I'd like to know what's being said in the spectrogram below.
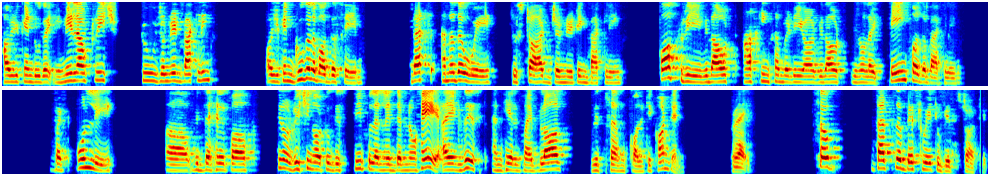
how you can do the email outreach to generate backlinks, or you can Google about the same. That's another way to start generating backlinks for free without asking somebody or without you know like paying for the backlink, but only uh, with the help of you know reaching out to these people and let them know, hey, I exist and here is my blog with some quality content. Right. So that's the best way to get started.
